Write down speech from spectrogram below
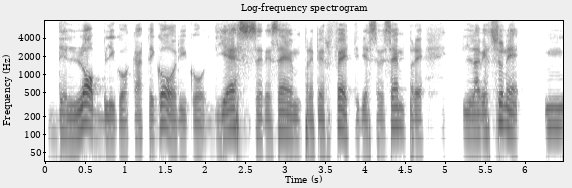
dell'obbligo categorico di essere sempre perfetti, di essere sempre la versione m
